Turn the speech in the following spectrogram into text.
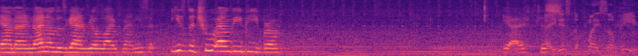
yeah, man, I know this guy in real life, man. He's, a, he's the true MVP, bro. Yeah, just... Hey, this the place up here.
